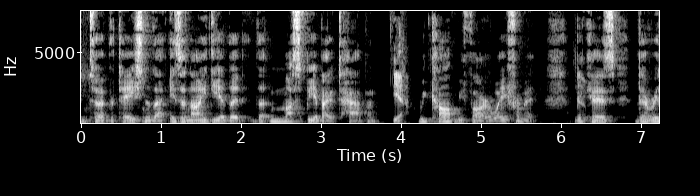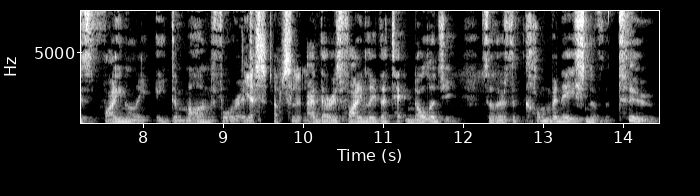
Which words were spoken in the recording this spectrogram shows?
interpretation of that is an idea that, that must be about to happen. Yeah. We can't be far away from it because there is finally a demand for it. Yes, absolutely. And there is finally the technology. So there's the combination of the two.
